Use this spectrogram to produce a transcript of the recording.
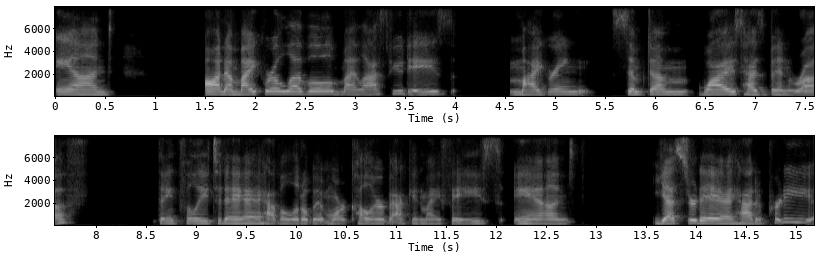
And on a micro level, my last few days, migraine symptom wise has been rough. Thankfully, today I have a little bit more color back in my face. And yesterday I had a pretty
